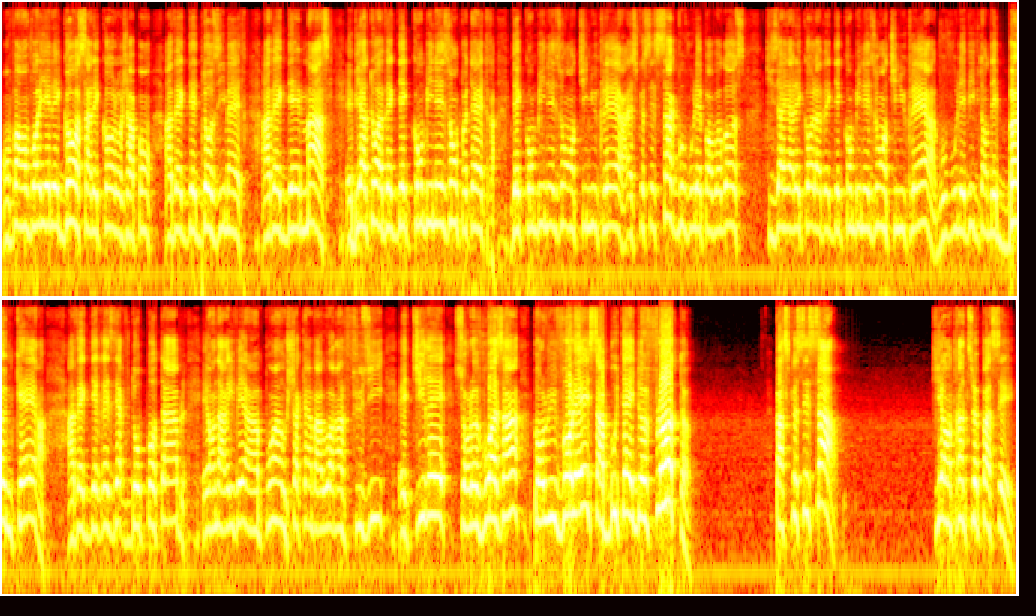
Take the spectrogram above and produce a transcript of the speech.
On va envoyer les gosses à l'école au Japon avec des dosimètres, avec des masques et bientôt avec des combinaisons peut-être, des combinaisons antinucléaires. Est-ce que c'est ça que vous voulez pour vos gosses? Qu'ils aillent à l'école avec des combinaisons antinucléaires? Vous voulez vivre dans des bunkers avec des réserves d'eau potable et en arriver à un point où chacun va avoir un fusil et tirer sur le voisin pour lui voler sa bouteille de flotte? Parce que c'est ça qui est en train de se passer.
